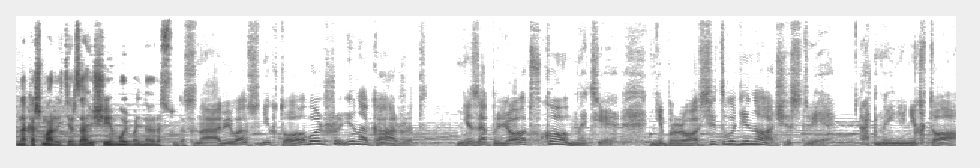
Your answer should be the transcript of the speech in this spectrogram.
на кошмары, терзающие мой больной рассудок. С нами вас никто больше не накажет, не запрет в комнате, не бросит в одиночестве. Отныне никто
